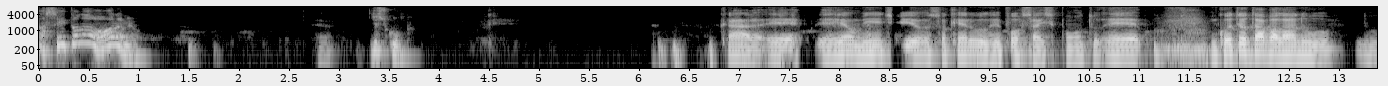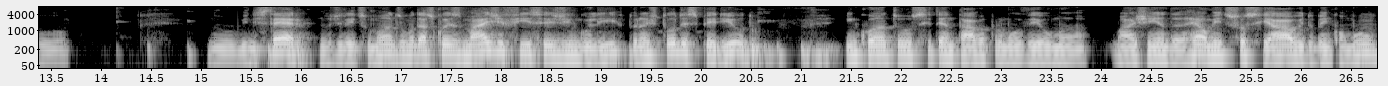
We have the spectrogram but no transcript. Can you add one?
aceita na hora, meu. É. Desculpa. Cara, é, é, realmente eu só quero reforçar esse ponto. É, enquanto eu estava lá no, no, no Ministério, nos Direitos Humanos, uma das coisas mais difíceis de engolir durante todo esse período enquanto se tentava promover uma, uma agenda realmente social e do bem comum,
